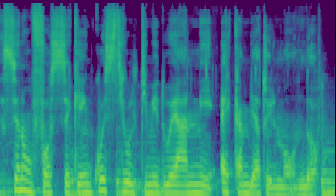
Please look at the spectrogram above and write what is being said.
se non fosse che in questi ultimi due anni è cambiato il mondo.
